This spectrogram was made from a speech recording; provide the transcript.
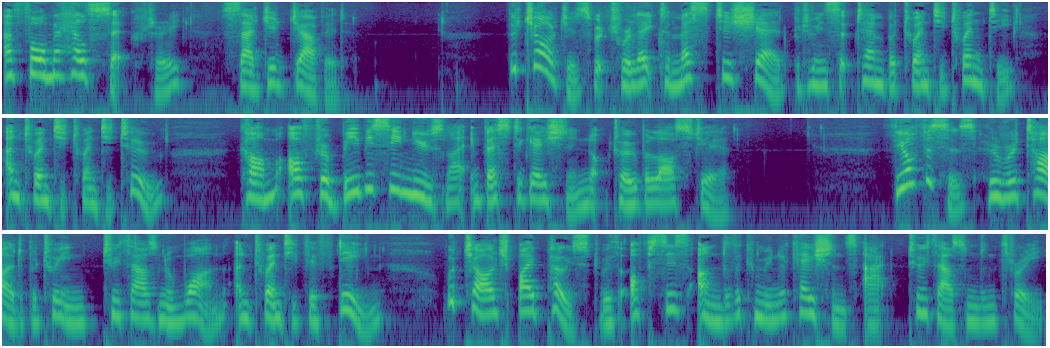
and former Health Secretary Sajid Javid. The charges, which relate to messages shared between September 2020 and 2022, come after a BBC Newsnight investigation in October last year. The officers who retired between 2001 and 2015 were charged by post with offices under the Communications Act 2003.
